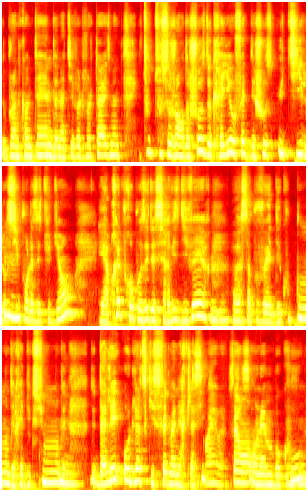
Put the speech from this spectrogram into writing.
de brand content, de Mhm. native advertisement, tout, tout ce genre de choses, de créer, au fait, des choses utiles aussi Mhm. pour les étudiants. Et après, de proposer des services divers. Mhm. Euh, ça pouvait être des coupons, des réductions, des- Mhm. D'aller au-delà de ce qui se fait de manière classique. Ouais, ouais, Ça, on, on aime beaucoup. Mhm.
